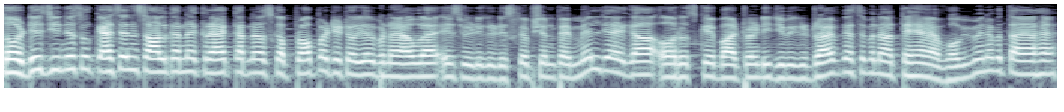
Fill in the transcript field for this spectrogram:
तो डिस जीनियस को कैसे इंस्टॉल करना है क्रैक करना है, उसका प्रॉपर ट्यूटोरियल बनाया हुआ है। इस वीडियो की डिस्क्रिप्शन पे मिल जाएगा और उसके बाद 20 जीबी की ड्राइव कैसे बनाते हैं, वो भी मैंने बताया है।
